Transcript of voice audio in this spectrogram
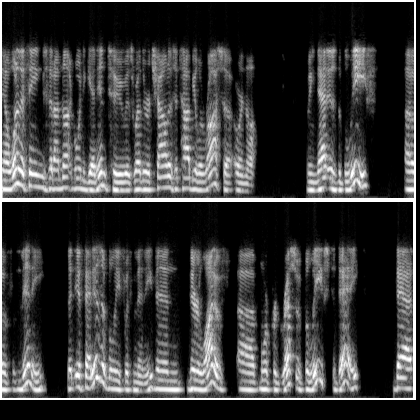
Now, one of the things that I'm not going to get into is whether a child is a tabula rasa or not. I mean, that is the belief of many that if that is a belief with many, then there are a lot of uh, more progressive beliefs today that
